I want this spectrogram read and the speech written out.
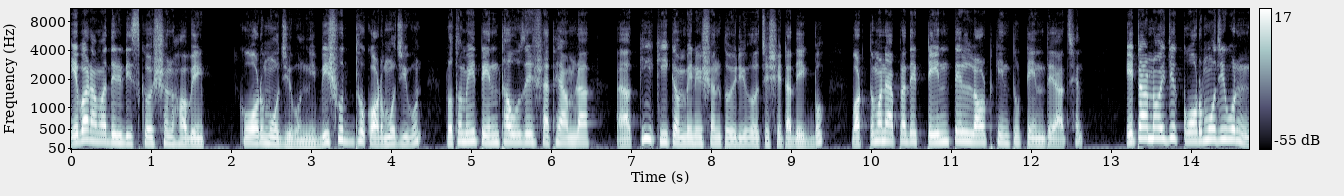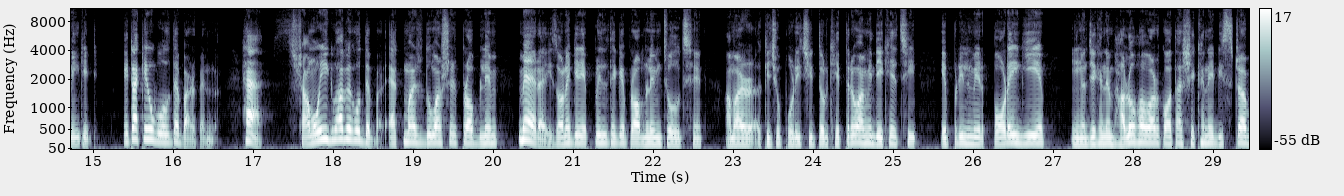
এবার আমাদের ডিসকাশন হবে কর্মজীবন নিয়ে, বিশুদ্ধ কর্মজীবন। প্রথমেই টেন্থ হাউসের সাথে আমরা কি কি কম্বিনেশন তৈরি হয়েছে সেটা দেখব। বর্তমানে আপনাদের টেন্থের লট কিন্তু টেন্থে আছেন। এটা নয় যে কর্মজীবন নেগেটিভ, এটা কেউ বলতে পারবেন না। হ্যাঁ সাময়িকভাবে হতে পারে। এক মাস, দু মাসের প্রবলেম ম্যারাইজ অনেকের এপ্রিল থেকে প্রবলেম চলছে। আমার কিছু পরিচিতর ক্ষেত্রেও আমি দেখেছি এপ্রিল মের পরে গিয়ে যেখানে ভালো হওয়ার কথা সেখানে ডিস্টার্ব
